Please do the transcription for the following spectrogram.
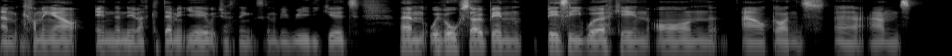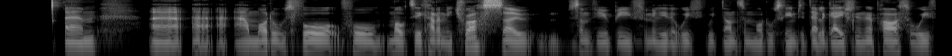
um, coming out in the new academic year, which I think is going to be really good. Um, we've also been busy working on our guidance uh, and um, uh, uh, uh, our models for for multi academy trusts. So some of you will be familiar that we've we've done some model schemes of delegation in the past, so we've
